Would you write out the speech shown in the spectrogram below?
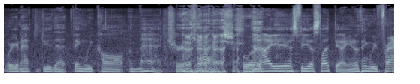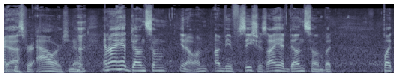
we're gonna have to do that thing we call a match or a catch or an IASVS letdown. You know, thing we practice Yeah. for hours. You know, and I had done some. You know, I'm I'm being facetious. I had done some, but but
